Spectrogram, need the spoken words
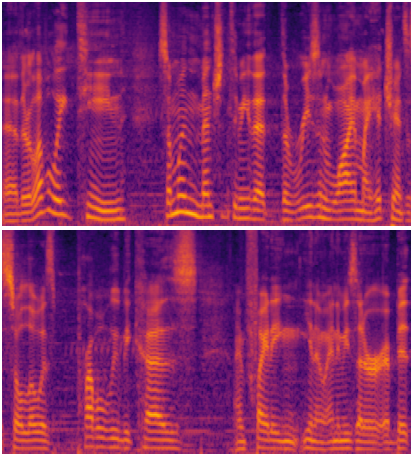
Uh, they're level 18. Someone mentioned to me that the reason why my hit chance is so low is probably because I'm fighting, you know, enemies that are a bit,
